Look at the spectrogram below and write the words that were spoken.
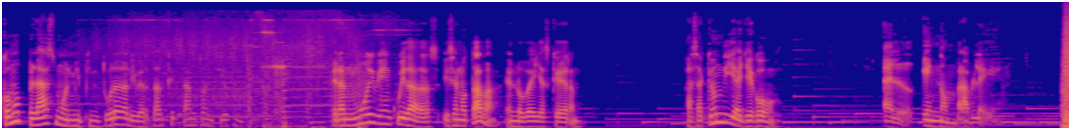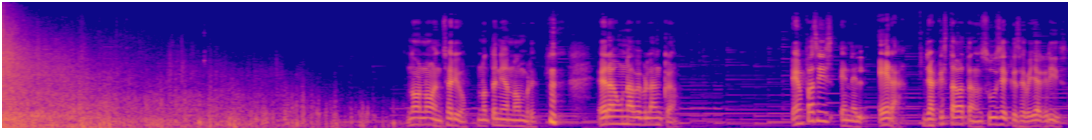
¿Cómo plasmo en mi pintura la libertad que tanto han sido Eran muy bien cuidadas y se notaba en lo bellas que eran. Hasta que un día llegó el innombrable. No, no, en serio, no tenía nombre. Era un ave blanca, Énfasis en el era, ya que estaba tan sucia que se veía gris.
